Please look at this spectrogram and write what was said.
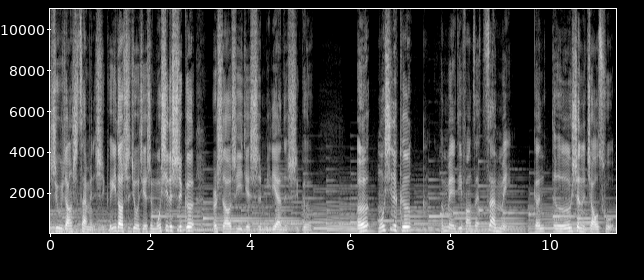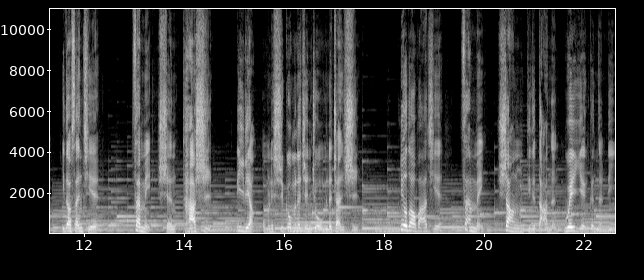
十五章是赞美的诗歌，一到十九节是摩西的诗歌，二十到二十一节是米利暗的诗歌。而摩西的歌很美的地方在赞美跟得胜的交错，一到三节赞美神，他是力量，我们的诗歌，我们的拯救，我们的战士。六到八节赞美上帝的大能、威严跟能力。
